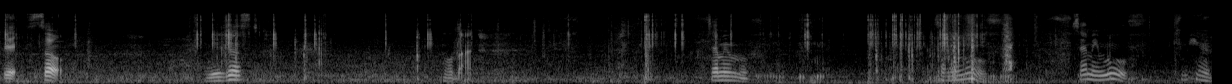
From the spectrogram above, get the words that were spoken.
Okay, so we just hold on. Sammy, move. Sammy, move. Sammy, move. Come here.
